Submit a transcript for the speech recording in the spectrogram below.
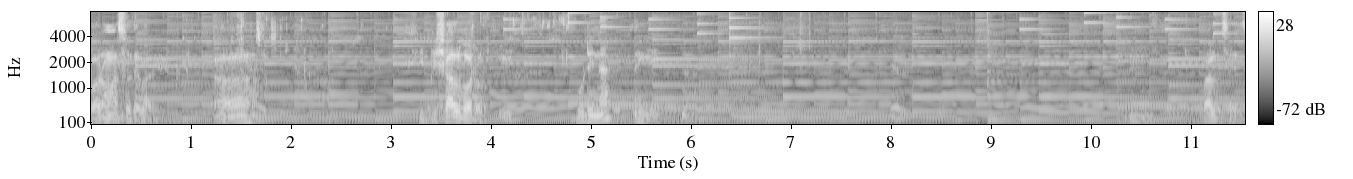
বড় মাছ হতে পারে। কি বিশাল বড়। উঠি না নাকি? ভালো সাইজ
